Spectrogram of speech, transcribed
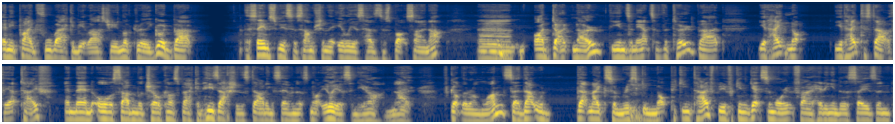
and he played fullback a bit last year and looked really good. But there seems to be this assumption that Ilias has the spot sewn up. Hmm. Um, mm. I don't know the ins and outs of the two, but you'd hate not you'd hate to start without Taaffe, and then all of a sudden Latrell comes back and he's actually the starting seven. It's not Ilias, and you oh no, I've got the wrong one. So that would that makes some risk in not picking Taaffe. But if we can get some more info heading into the season,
